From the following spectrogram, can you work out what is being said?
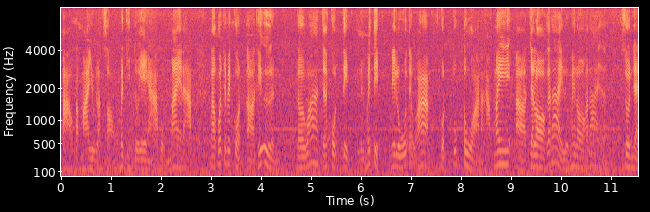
เปล่ากลับมาอยู่หลักสองเป็นทีมตัวเองอะครับผมไม่นะครับ เราก็จะไปกดที่อื่น โดยว่าจะกดติดหรือไม่ติดไม่รู้แต่ว่ากดทุกตัวนะครับไม่จะรอก็ได้หรือไม่รอก็ได้ ส่วนใหญ่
